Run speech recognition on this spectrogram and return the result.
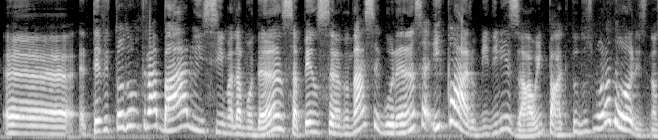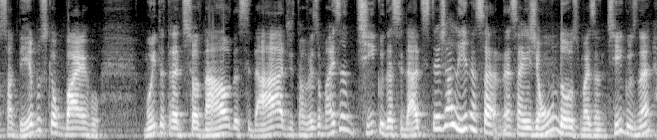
é, teve todo um trabalho em cima da mudança, pensando na segurança e, claro, minimizar o impacto dos moradores. Nós sabemos que é um bairro muito tradicional da cidade, talvez o mais antigo da cidade esteja ali nessa, nessa região, um dos mais antigos, né?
